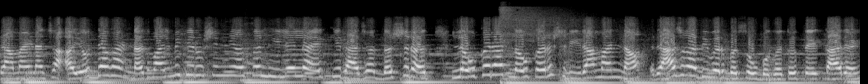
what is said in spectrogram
रामायणाच्या अयोध्या खंडात वाल्मिकी ऋषींनी असं लिहिलेलं आहे की राजा दशरथ लवकरात लवकर श्रीरामांना राजगादीवर बसवू बघत होते कारण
